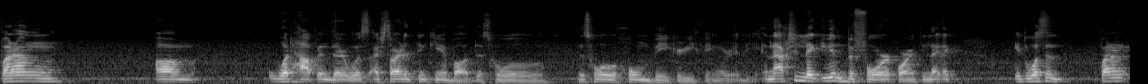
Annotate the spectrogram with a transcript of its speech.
parang, um, what happened there was I started thinking about this whole this whole home bakery thing already. And actually like even before quarantine, like like it wasn't parang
